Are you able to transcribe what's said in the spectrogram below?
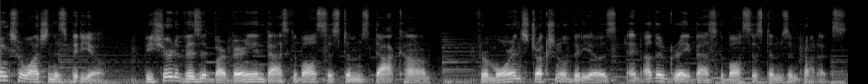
Thanks for watching this video. Be sure to visit barbarianbasketballsystems.com for more instructional videos and other great basketball systems and products.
